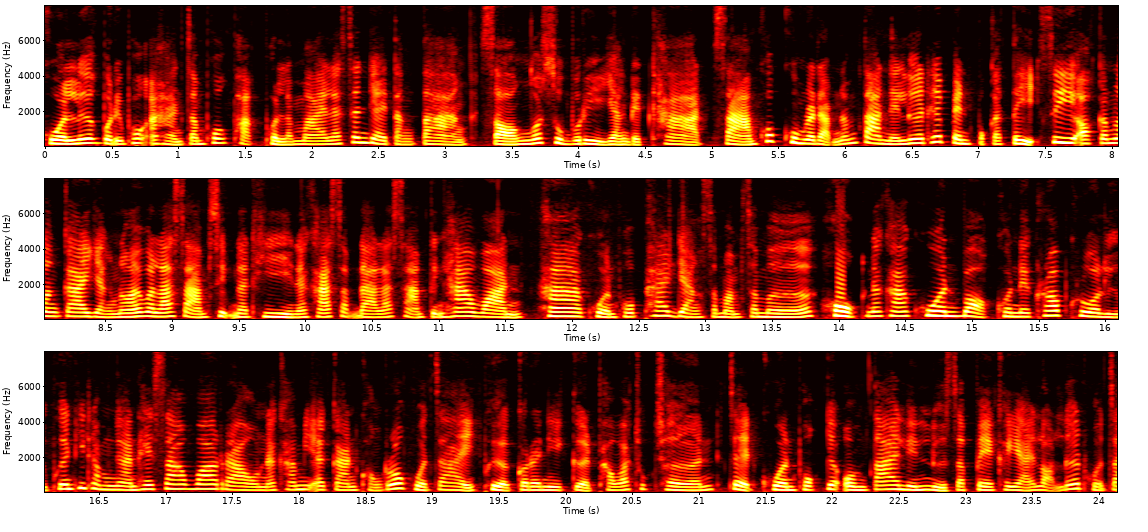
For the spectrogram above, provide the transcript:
ควรเลือกบริโภคอาหารจำพวกผักผลไม้และเส้นใยต่างๆ 2. งดสูบบุหรี่อย่างเด็ดขาด 3. ควบคุมระดับน้ำตาลในเลือดให้เป็นปกติ 4. ออกกำลังกายอย่างน้อยวันละ 30 นาทีนะคะ สัปดาห์ละ 3-5 วัน 5. ควรพบแพทย์อย่างสม่ำเสมอ 6. นะคะ ควรบอกคนในครอบครัวหรือเพื่อนที่ทำงานให้ทราบว่าเรานะคะมีอาการของโรคหัวใจ เผื่อกรณีเกิดภาวะฉุกเฉิน 7. ควรพกยาอมใต้ลิ้นหรือสเปรย์ขยายหลอดเลือดหัวใจ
